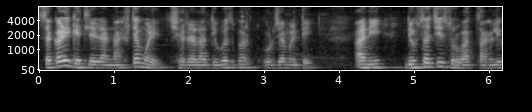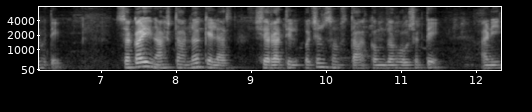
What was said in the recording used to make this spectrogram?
सकाळी घेतलेल्या नाश्त्यामुळे शरीराला दिवसभर ऊर्जा मिळते आणि दिवसाची सुरुवात चांगली होते. सकाळी नाश्ता न केल्यास शरीरातील पचनसंस्था कमजोर होऊ शकते आणि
